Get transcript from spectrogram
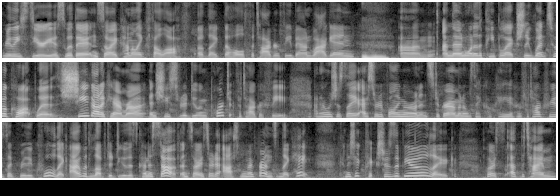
really serious with it. And so I kind of like fell off of like the whole photography bandwagon. Um, and then one of the people I actually went to a co op with, she got a camera and she started doing portrait photography. And I was just like, I started following her on Instagram and I was like, okay, her photography is like really cool. Like, I would love to do this kind of stuff. And so I started asking my friends, I'm like, hey, can I take pictures of you? Like, of course, at the time,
